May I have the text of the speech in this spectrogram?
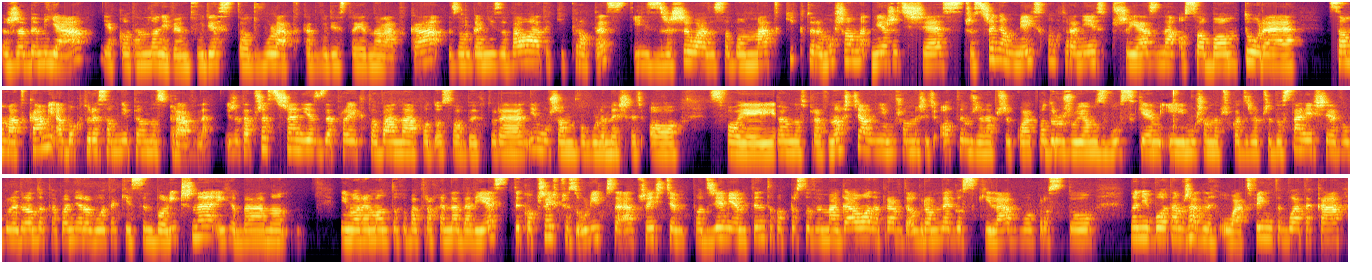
żebym ja, jako tam, no nie wiem, 22-latka, 21-latka, zorganizowała taki protest i zrzeszyła ze sobą matki, które muszą mierzyć się z przestrzenią miejską, która nie jest przyjazna osobom, które są matkami albo które są niepełnosprawne. I że ta przestrzeń jest zaprojektowana pod osoby, które nie muszą w ogóle myśleć o swojej pełnosprawności, ale nie muszą myśleć o tym, że na przykład podróżują z wózkiem i muszą na przykład, że przedostanie się. W ogóle do Rondo Caponiero było takie symboliczne i chyba no mimo remontu chyba trochę nadal jest, tylko przejść przez ulicę, a przejście podziemiem tym to po prostu wymagało naprawdę ogromnego skilla, bo po prostu no nie było tam żadnych ułatwień, to była taka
